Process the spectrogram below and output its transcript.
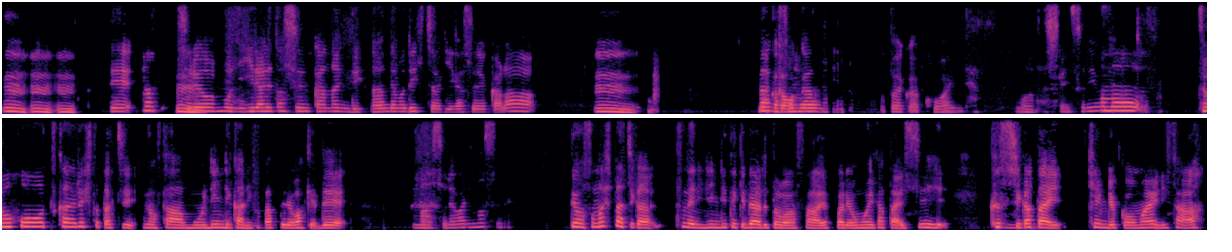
うんうんうんでなうん。それをもう握られた瞬間何で何でもできちゃう気がするからうん。なんんかそかんないことやから怖いみたいな。まあ確かにそれはその情報を使える人たちのさもう倫理観にかかってるわけで。まあそれはありますね。でもその人たちが常に倫理的であるとはさやっぱり思い難いし屈し難い権力を前にさ、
